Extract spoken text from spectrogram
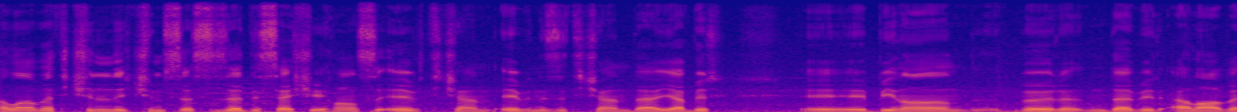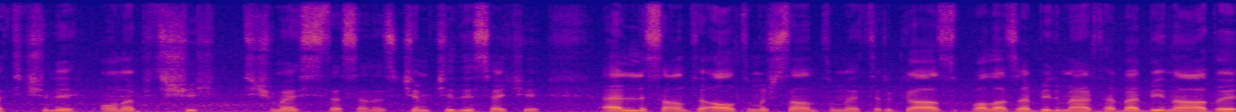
Əlavə tikilini kimsə sizə desə ki, hansı ev tikən, evinizi tikəndə ya bir e, binanın böyründə bir əlavə tikili, ona bitişik tikmək istəsəniz, kim ki desə ki, 50 sm, 60 sm qaz, balaca bir mərtəbə binadır,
